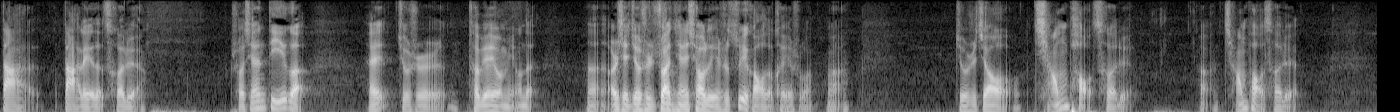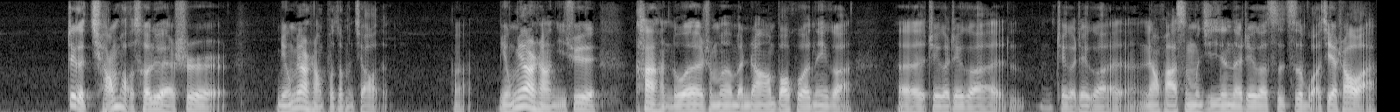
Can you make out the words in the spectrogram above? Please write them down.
大大类的策略。首先，第一个，哎，就是特别有名的，嗯，而且就是赚钱效率也是最高的，可以说啊，就是叫抢跑策略，啊，抢跑策略。这个抢跑策略是明面上不这么叫的，啊，明面上你去看很多什么文章，包括那个呃这个这个这个这个量化私募基金的这个自自我介绍啊，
